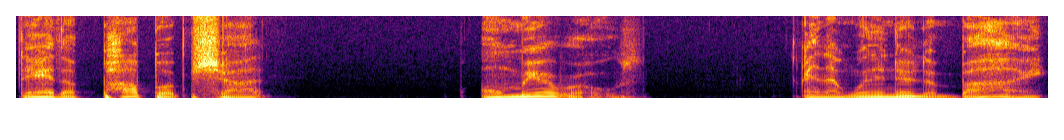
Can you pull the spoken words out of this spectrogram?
they had a pop up shop on Melrose, and I went in there to buy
